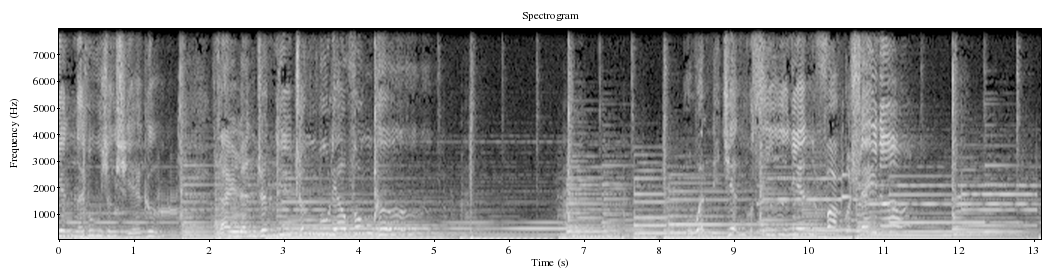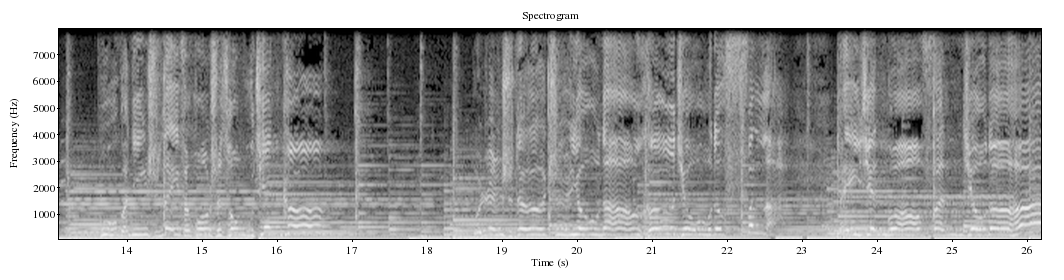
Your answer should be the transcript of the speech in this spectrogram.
恋爱不像写歌，再认真也成不了风格。我问你，见过思念放过谁呢？不管你是累犯或是从无前科，我认识的只有那喝酒的分了，没见过分酒的喝。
